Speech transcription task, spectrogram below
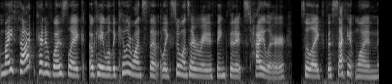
my thought kind of was like, okay, well, the killer wants them like still wants everybody to think that it's Tyler. So like the second one,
